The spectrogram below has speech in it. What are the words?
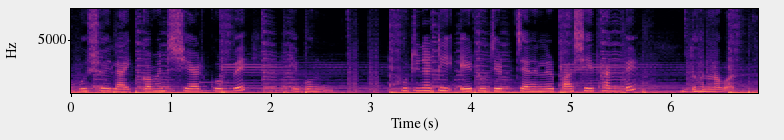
অবশ্যই লাইক, কমেন্ট, শেয়ার করবে এবং খুঁটিনাটি এ টু জেড চ্যানেলের পাশেই থাকবে। ধন্যবাদ।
